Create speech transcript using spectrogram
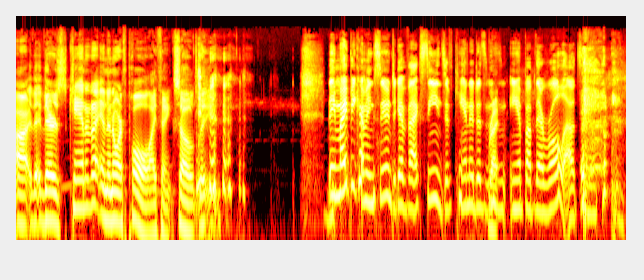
are th- there's Canada and the North Pole, I think. So the- They might be coming soon to get vaccines if Canada doesn't Right. amp up their rollout soon.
